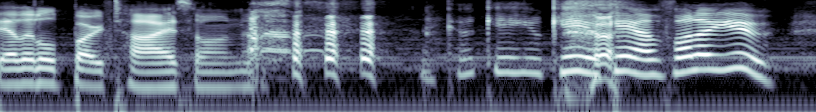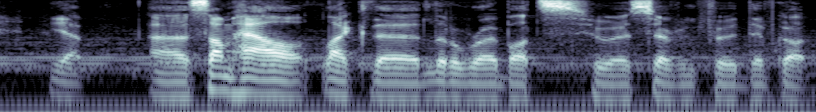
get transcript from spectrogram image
Their little bow ties on. like, okay, okay, okay. I'll follow you. Yep. Uh, somehow, like the little robots who are serving food, they've got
